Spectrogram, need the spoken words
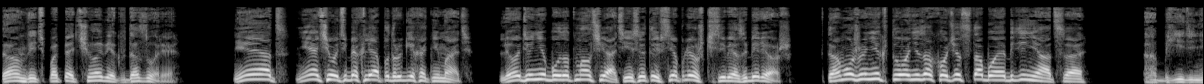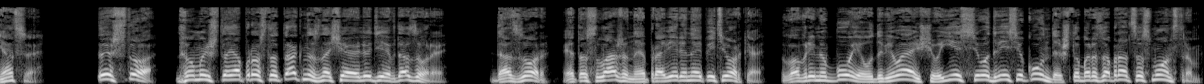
Там ведь по пять человек в дозоре». «Нет, нечего тебе хлеб у других отнимать. Люди не будут молчать, если ты все плюшки себе заберешь. К тому же никто не захочет с тобой объединяться». «Объединяться?» «Ты что, думаешь, что я просто так назначаю людей в дозоры? Дозор — это слаженная проверенная пятерка. Во время боя у добивающего есть всего две секунды, чтобы разобраться с монстром.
